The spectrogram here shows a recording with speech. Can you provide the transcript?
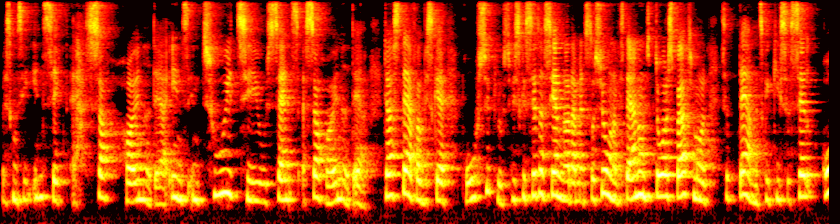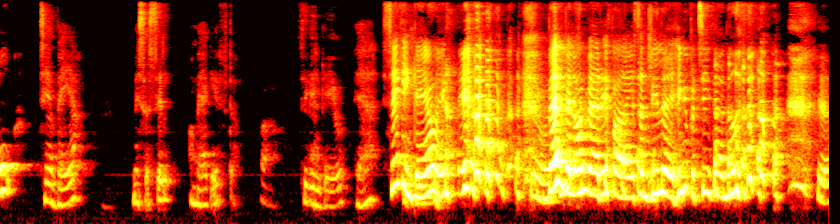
hvad skal man sige, indsigt er så højnet der. Ens intuitive sans er så højnet der. Det er også derfor, vi skal bruge cyklus. Vi skal sætte os hjem, når der er menstruationer. Hvis der er nogle store spørgsmål, så der man skal give sig selv ro til at være med sig selv og mærke efter. Sikke en gave. Ja, sikke en gave, ikke? Hvem vil undvære det for sådan en lille hængeparti dernede? ja.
